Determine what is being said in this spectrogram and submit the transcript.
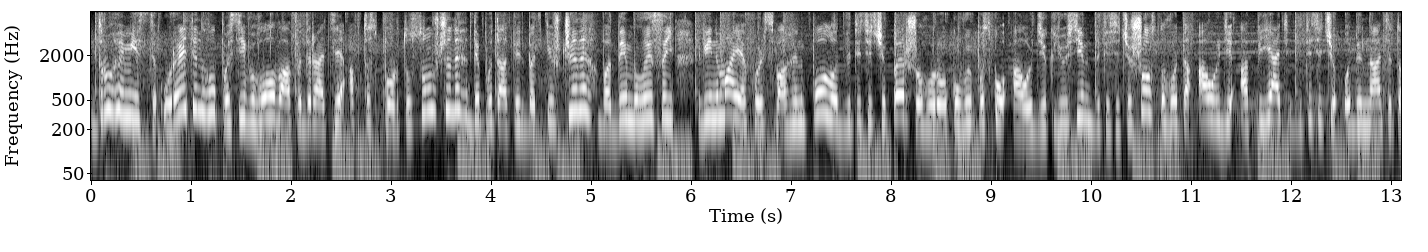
Друге місце у рейтингу посів голова Федерації автоспорту Сумщини, депутат від Батьківщини Вадим Лисий. Він має Volkswagen Polo 2001 року випуску, Audi Q7 2006 та Audi A5 2011,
